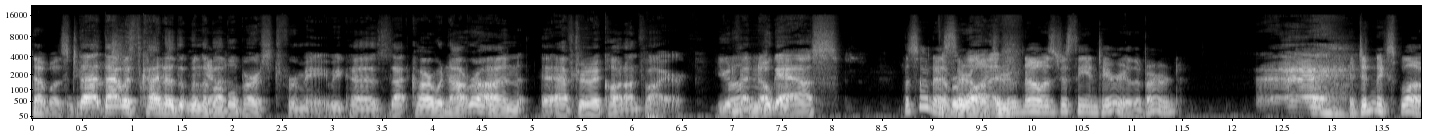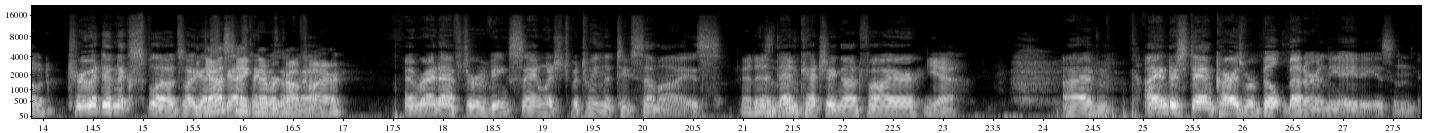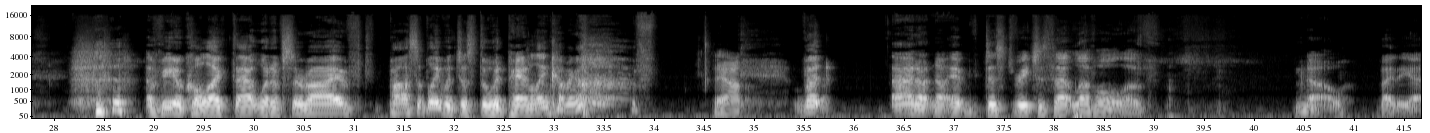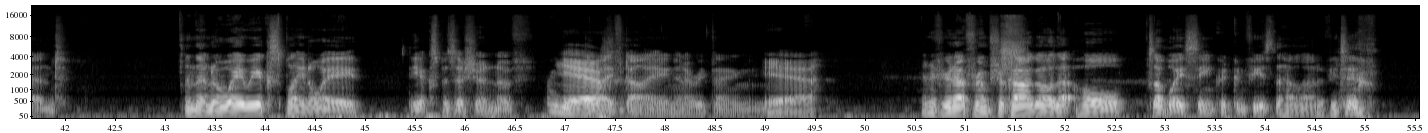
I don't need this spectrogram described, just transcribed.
that was too. That much. that was kind of the, when the Yeah. bubble burst for me because that car would not run after it had caught on fire. You'd have had no oh. gas. That's not necessarily one. true. No, it was just the interior that burned. It didn't explode. True, it didn't explode, so I the guess gas, the gas tank never was caught okay. fire. And right after being sandwiched between the two semis It is. and then catching on fire, yeah. I'm I understand cars were built better in the 80s and a vehicle like that would have survived possibly with just the wood paneling coming off. yeah. But I don't know. It just reaches that level of no by the end. And then the way we explain away the exposition of the Yeah. life dying and everything. Yeah. And if you're not from Chicago, that whole subway scene could confuse the hell out of you too.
